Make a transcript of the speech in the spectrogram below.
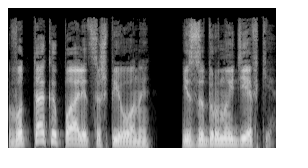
Вот так и палятся шпионы. Из-за дурной девки.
